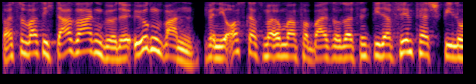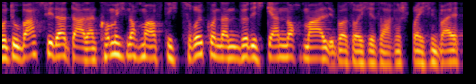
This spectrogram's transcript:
Weißt du, was ich da sagen würde? Irgendwann, wenn die Oscars mal irgendwann vorbei sind oder es sind wieder Filmfestspiele und du warst wieder da, dann komme ich nochmal auf dich zurück und dann würde ich gern nochmal über solche Sachen sprechen, weil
